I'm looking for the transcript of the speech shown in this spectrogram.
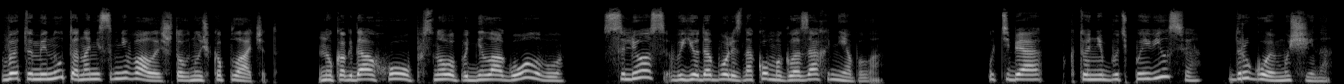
В эту минуту она не сомневалась, что внучка плачет. Но когда Хоуп снова подняла голову, слез в ее до боли знакомых глазах не было. «У тебя кто-нибудь появился? Другой мужчина?»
